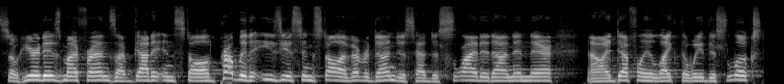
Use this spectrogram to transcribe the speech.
So here it is, my friends. I've got it installed. Probably the easiest install I've ever done. Just had to slide it on in there. Now, I definitely like the way this looks,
